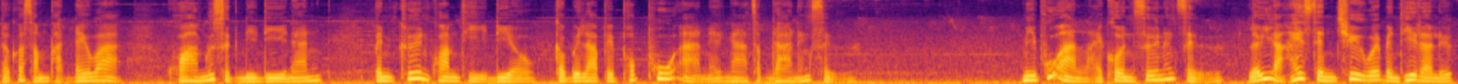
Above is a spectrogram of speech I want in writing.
แล้วก็สัมผัสได้ว่าความรู้สึกดีๆ นั้น เป็นคลื่นความถี่เดียวกับเวลาไปพบผู้อ่านในงานสัปดาห์หนังสือ มีผู้อ่านหลายคนซื้อหนังสือ แล้วอยากให้เซ็นชื่อไว้เป็นที่ระลึก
